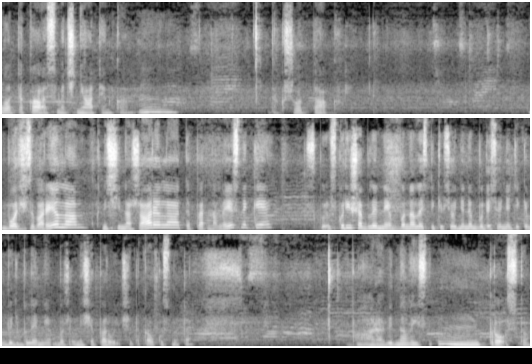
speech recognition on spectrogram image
От така смачнятинка. М. Так що так. Борщ зварила, книжі нажарила, тепер налисники. Скоріше блини, бо налисників сьогодні не буде. Сьогодні тільки будуть блини. Боже, вони ще парують, що така вкуснота. Пара від налисників. М, Просто.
